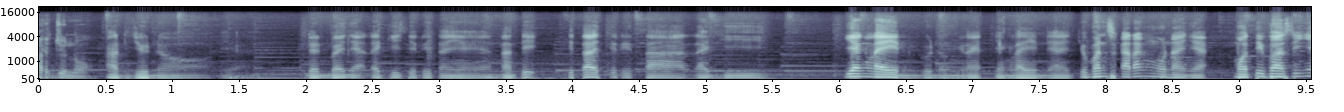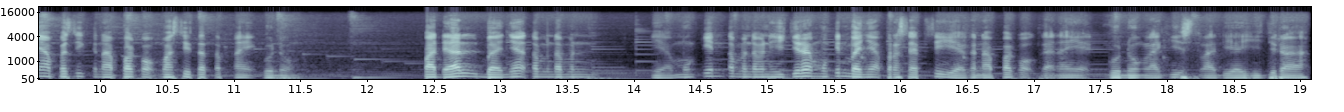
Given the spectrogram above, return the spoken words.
Arjuno. Arjuno ya. Dan banyak lagi ceritanya ya. Nanti kita cerita lagi yang lain gunung yang lainnya. Cuman sekarang mau nanya, motivasinya apa sih kenapa kok masih tetap naik gunung? Padahal banyak teman-teman ya mungkin teman-teman hijrah mungkin banyak persepsi ya kenapa kok gak naik gunung lagi setelah dia hijrah.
